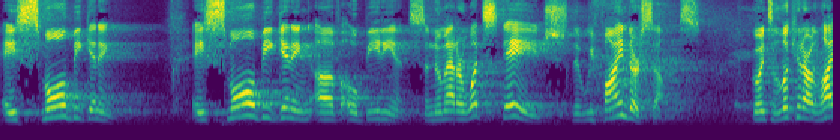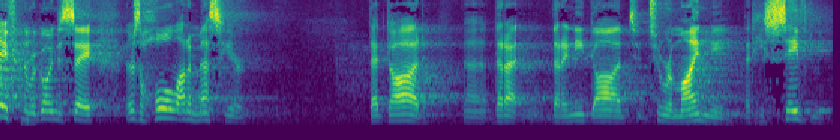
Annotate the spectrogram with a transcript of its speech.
A small beginning. A small beginning of obedience. And no matter what stage that we find ourselves, going to look at our life and we're going to say, there's a whole lot of mess here. That God, uh, that, I, that I need God to, to remind me that He saved me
